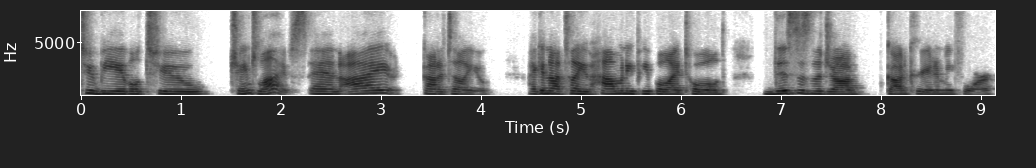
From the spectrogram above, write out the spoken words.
to be able to change lives. And I got to tell you, I cannot tell you how many people I told this is the job God created me for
